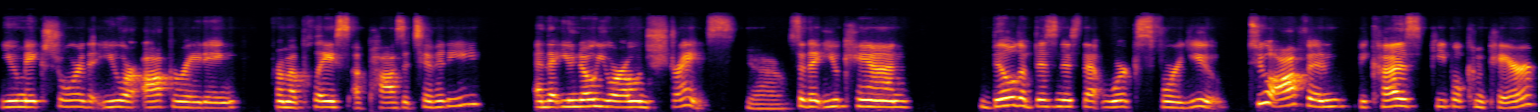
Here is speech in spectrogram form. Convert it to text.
you make sure that you are operating from a place of positivity and that you know your own strengths yeah. so that you can build a business that works for you. Too often, because people compare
